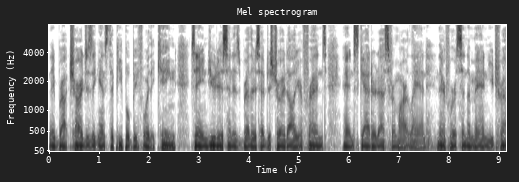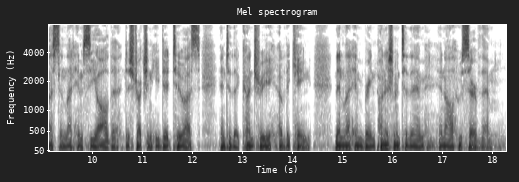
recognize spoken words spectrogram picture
They brought charges against the people before the king, saying, Judas and his brothers have destroyed all your friends and scattered us from our land. Therefore send a man you trust and let him see all the destruction he did to us and to the country of the king. Then let him bring punishment to them and all who serve them.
